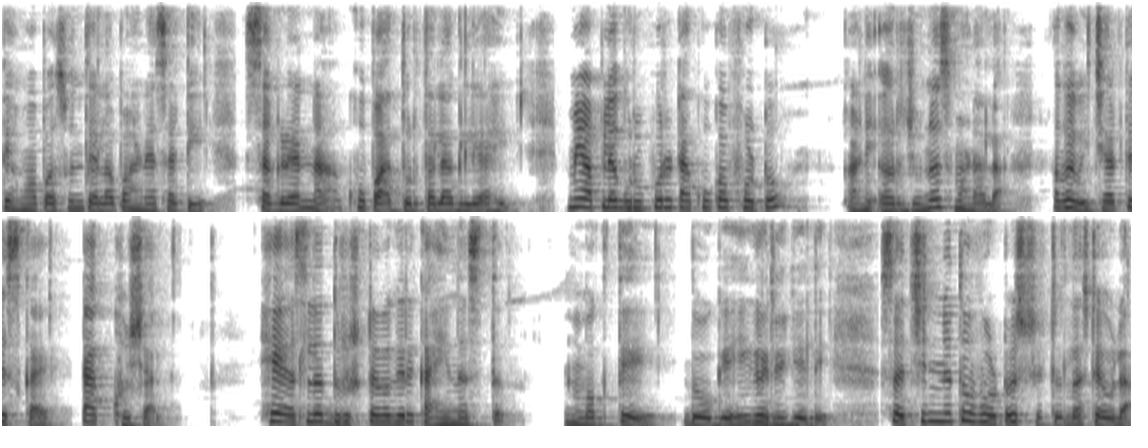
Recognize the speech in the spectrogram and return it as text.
तेव्हापासून त्याला पाहण्यासाठी सगळ्यांना खूप आतुरता लागली आहे. मी आपल्या ग्रुपवर टाकू का फोटो? आणि अर्जुनच म्हणाला अगं विचारतेस काय? टाक खुशाल. हे असलं दृष्ट वगैरे काही नसतं. मग ते दोघेही घरी गेले. सचिनने तो फोटो स्टेटसला ठेवला.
